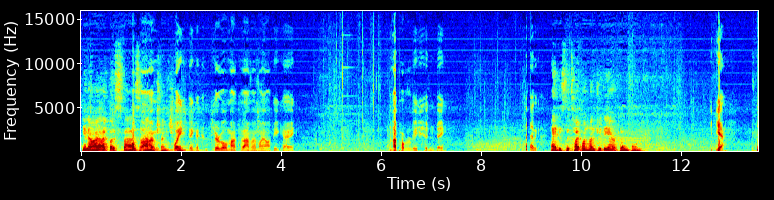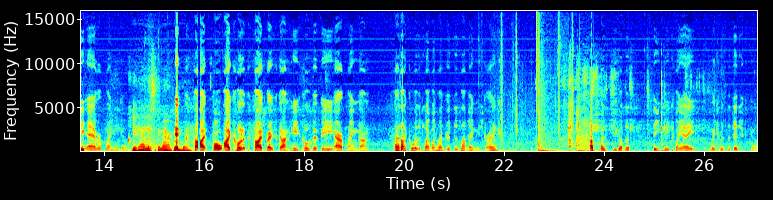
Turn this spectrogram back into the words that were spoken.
You know, I, I've got spaz Also, and a I'm trench gun. wasting a considerable amount of ammo in my RPK. And I probably shouldn't be. There we go. Ed, is the Type 100 the airplane gun? Yes. The aeroplane gun. Yeah, it looks like an airplane It's the side, well, I call it the sideways gun, he calls it the aeroplane gun. And I call it the Type 100. Does that make me strange? I suppose you got the DP-28, which was the disc gun.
